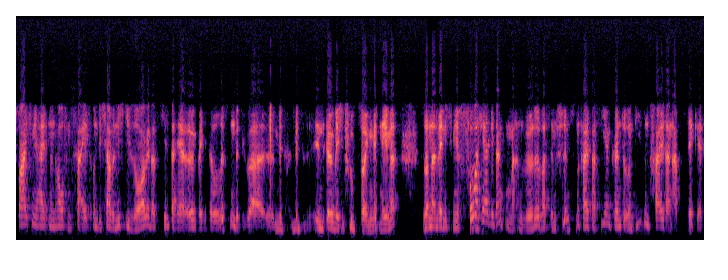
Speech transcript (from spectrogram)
spare ich mir halt einen Haufen Zeit und ich habe nicht die Sorge, dass ich hinterher irgendwelche Terroristen mit über äh, mit, mit in irgendwelchen Flugzeugen mitnehme, sondern wenn ich mir vorher Gedanken machen würde, was im schlimmsten Fall passieren könnte und diesen Fall dann abdecke,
